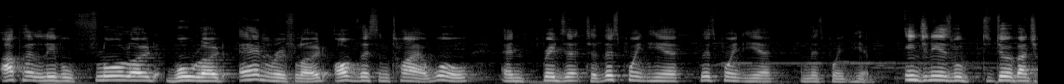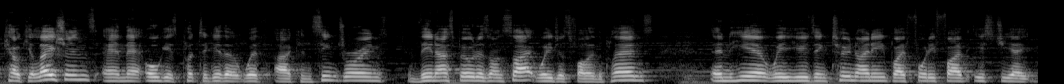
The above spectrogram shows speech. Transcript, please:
upper level floor load, wall load and roof load of this entire wall and spreads it to this point here, this point here, and this point here. Engineers will do a bunch of calculations and that all gets put together with our consent drawings. Then us builders on site, we just follow the plans. In here, we're using 290 by 45 SG8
